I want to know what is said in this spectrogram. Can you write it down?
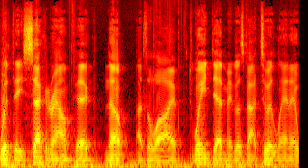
with a second round pick. Nope, that's a lie. Dewayne Dedmon goes back to Atlanta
